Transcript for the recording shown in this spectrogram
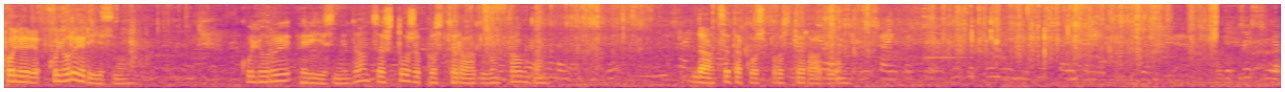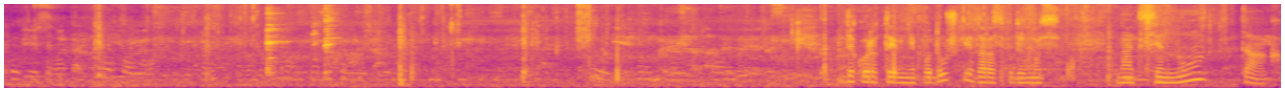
Кольори, кольори різні. Кольори різні, да? Це ж теж простирадло, правда? Да, це також простирадло. Декоративні подушки. Зараз подивимось на ціну. Так,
